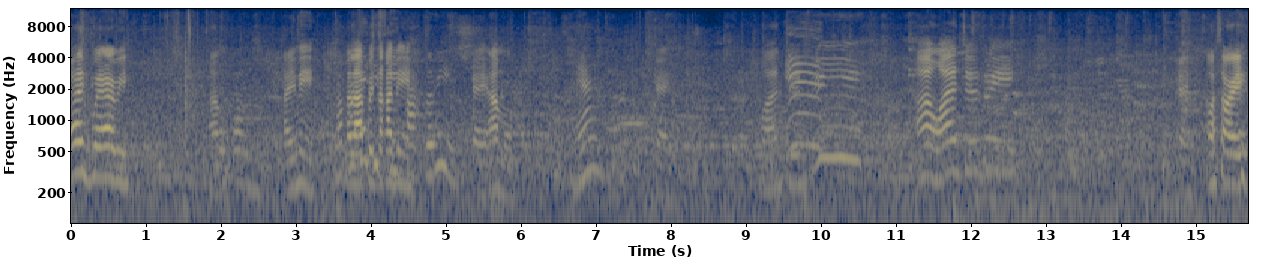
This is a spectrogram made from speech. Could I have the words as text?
Ay, where are we? Um, ayun eh. Malapit na kami. Okay, amo. Okay. One, two, three. Ah, one, two, three. Okay. Oh, sorry.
